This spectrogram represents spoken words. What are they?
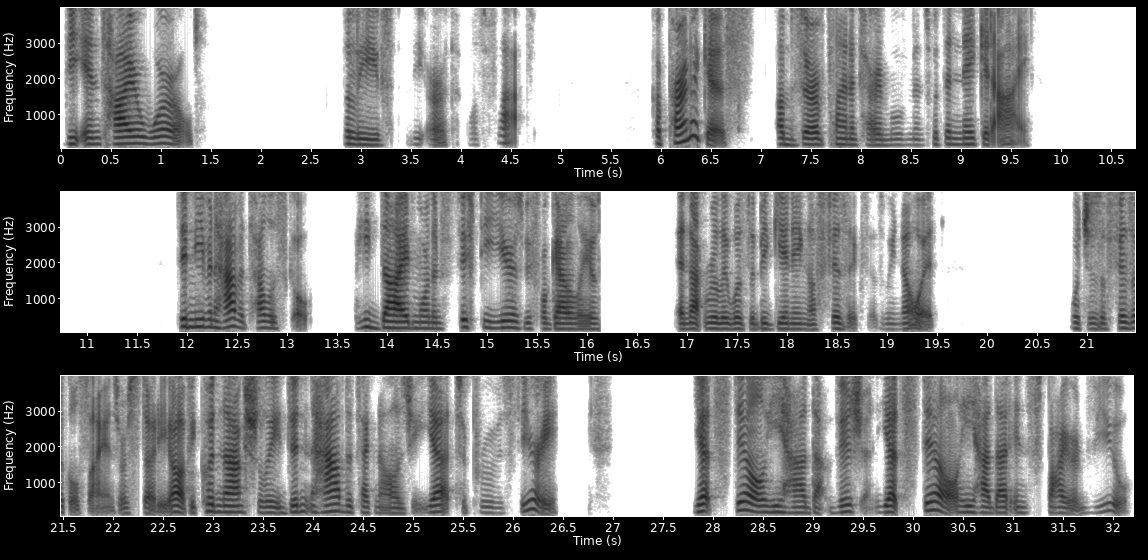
The entire world believed the earth was flat. Copernicus observed planetary movements with the naked eye. Didn't even have a telescope. He died more than 50 years before Galileo, and that really was the beginning of physics as we know it which is a physical science or study of. He couldn't actually, didn't have the technology yet to prove his theory. Yet still, he had that vision. Yet still, he had that inspired view.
